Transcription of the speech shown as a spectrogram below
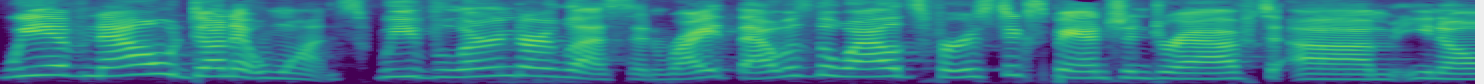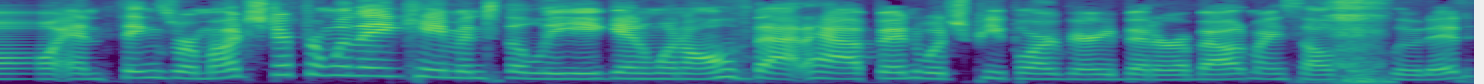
we have now done it once. We've learned our lesson, right? That was the Wild's first expansion draft. Um, you know, and things were much different when they came into the league and when all of that happened, which people are very bitter about, myself included.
